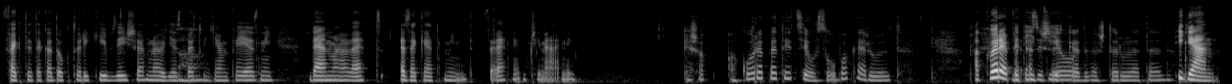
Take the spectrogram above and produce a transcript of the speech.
fektetek a doktori képzésemre, hogy ezt Aha. be tudjam fejezni, de emellett ezeket mind szeretném csinálni. És a, a korrepetíció szóba került? A korrepetíció... ez is egy kedves területed. Igen,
